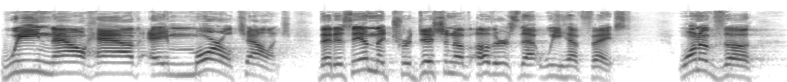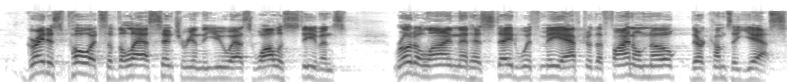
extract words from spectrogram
We now have a moral challenge. that is in the tradition of others that we have faced. One of the greatest poets of the last century in the U.S., Wallace Stevens, wrote a line that has stayed with me after the final no, there comes a yes.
